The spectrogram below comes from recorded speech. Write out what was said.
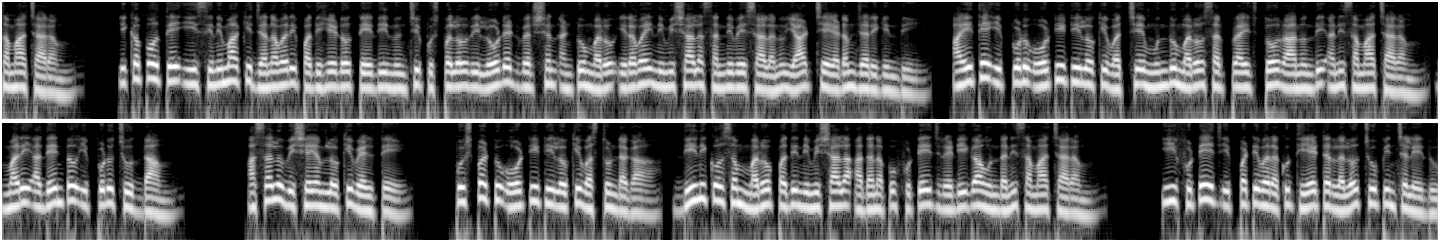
సమాచారం. ఇకపోతే ఈ సినిమాకి జనవరి పదిహేడో తేదీ నుంచి పుష్పలో రీలోడెడ్ వెర్షన్ అంటూ మరో ఇరవై నిమిషాల సన్నివేశాలను యాడ్ చేయడం జరిగింది. అయితే ఇప్పుడు ఓటీటీలోకి వచ్చే ముందు మరో సర్ప్రైజ్తో రానుంది అని సమాచారం. మరి అదేంటో ఇప్పుడు చూద్దాం. అసలు విషయంలోకి వెళ్తే పుష్ప టు ఓటీటీలోకి వస్తుండగా దీనికోసం మరో పది నిమిషాల అదనపు ఫుటేజ్ రెడీగా ఉందని సమాచారం. ఈ ఫుటేజ్ ఇప్పటివరకు థియేటర్లలో చూపించలేదు.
